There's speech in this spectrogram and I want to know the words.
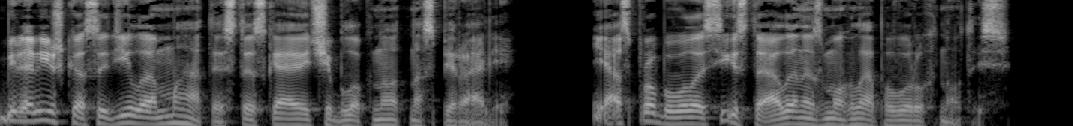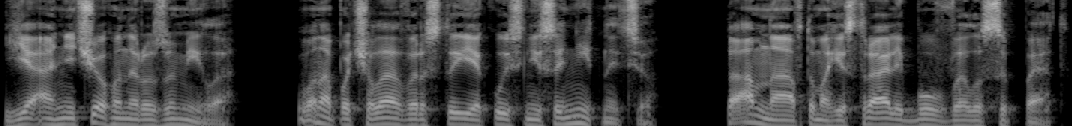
Біля ліжка сиділа мати, стискаючи блокнот на спіралі. Я спробувала сісти, але не змогла поворухнутись. Я нічого не розуміла. Вона почала версти якусь нісенітницю. Там на автомагістралі був велосипед.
